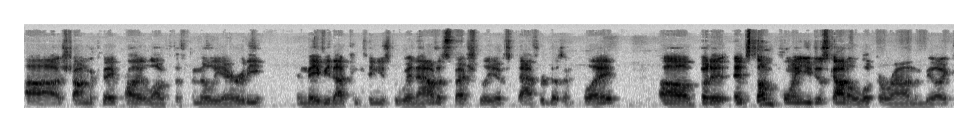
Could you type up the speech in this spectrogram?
uh, Sean McVay probably loved the familiarity, and maybe that continues to win out, especially if Stafford doesn't play. Uh, but it, at some point, you just got to look around and be like,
